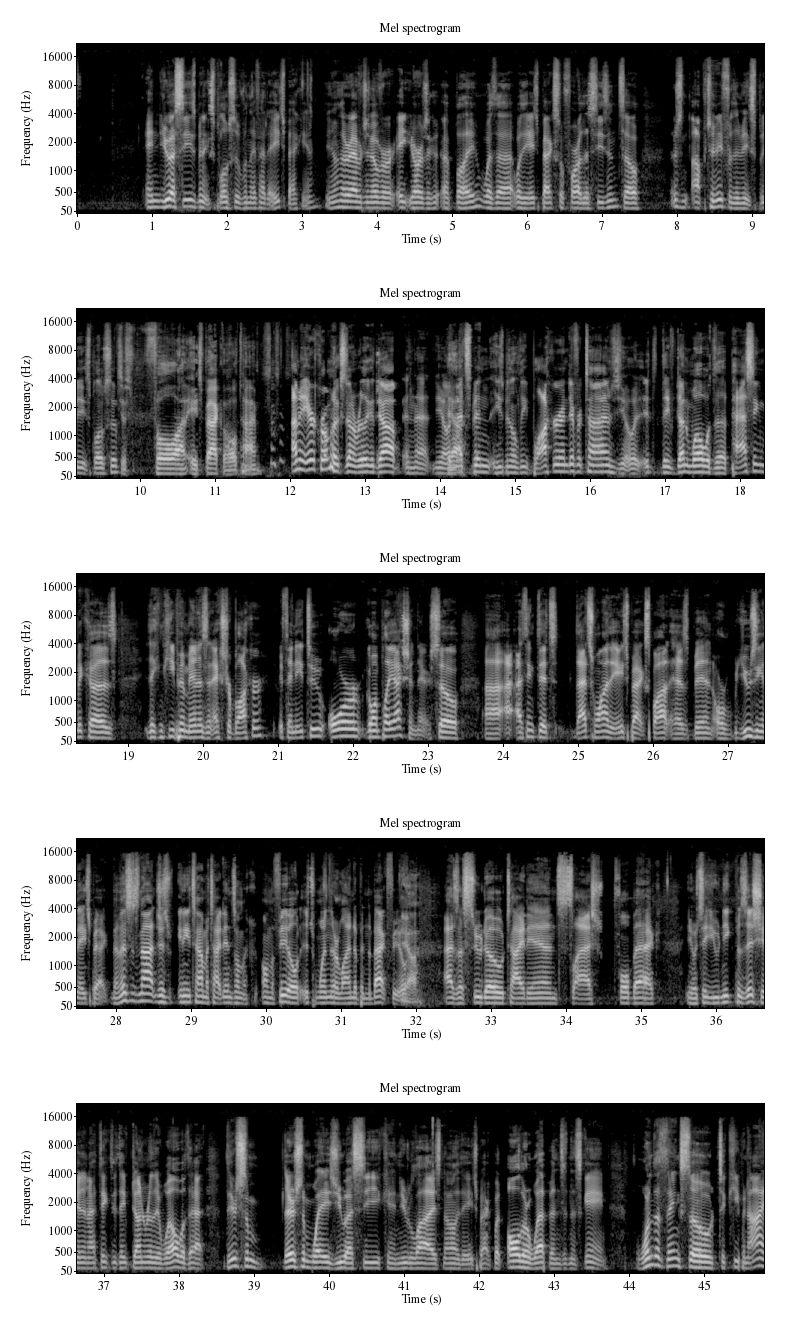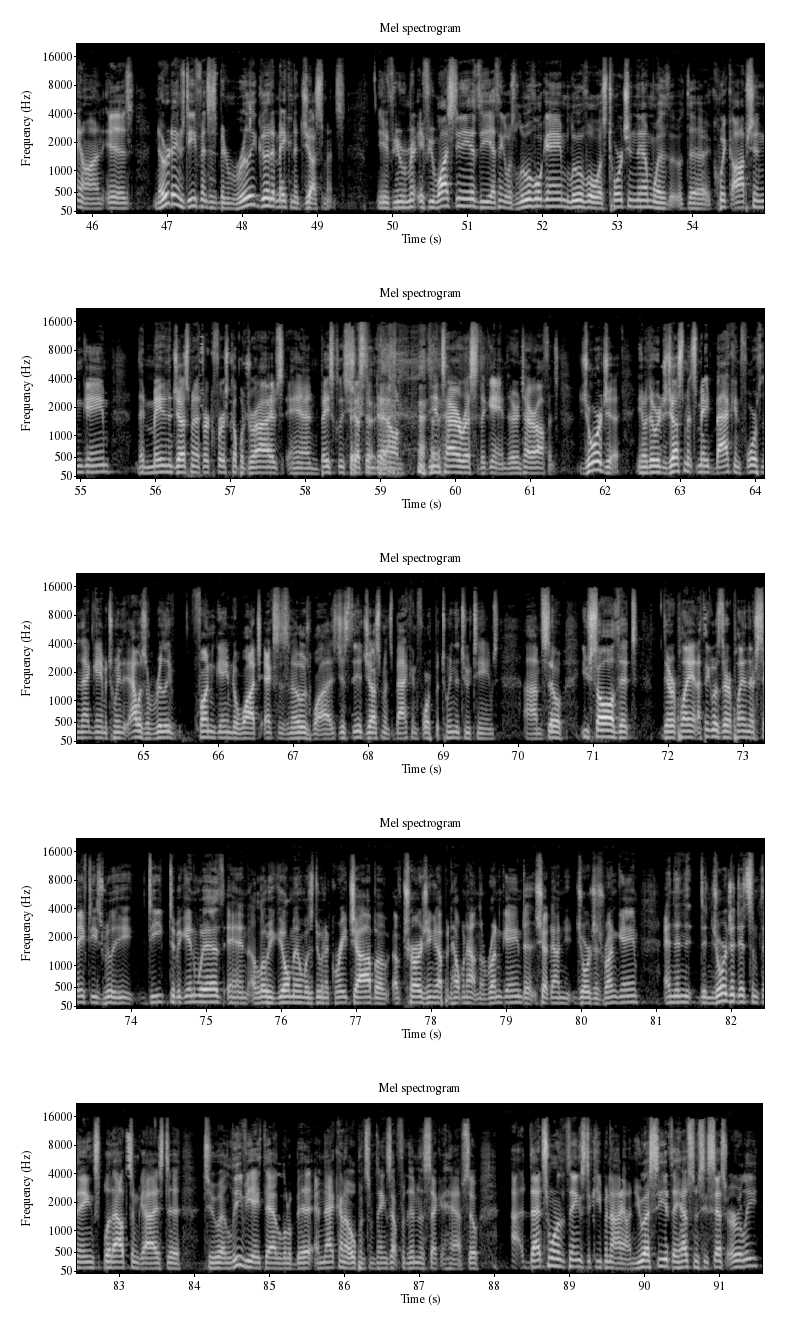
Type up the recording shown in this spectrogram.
And USC has been explosive when they've had H back in. You know, they're averaging over eight yards a, a play with uh, with the H back so far this season. So there's an opportunity for them to be explosive. Just full on H back the whole time. I mean, Erik Krommenhoek's done a really good job in that. You know, Yeah. that's been he's been a lead blocker in different times. You know, it, they've done well with the passing because they can keep him in as an extra blocker if they need to, or go and play action there. So uh, I, I think that that's why the H back spot has been, or using an H back. Now, this is not just anytime a tight end's on the on the field; it's when they're lined up in the backfield Yeah. as a pseudo tight end slash fullback. You know, it's a unique position, and I think that they've done really well with that. There's some there's some ways USC can utilize not only the H back but all their weapons in this game. One of the things, though, to keep an eye on is Notre Dame's defense has been really good at making adjustments. If you remember, if you watched any of the, I think it was Louisville game. Louisville was torching them with the quick option game. They made an adjustment after the first couple drives and basically shut them it, yeah. down the entire rest of the game, their entire offense. Georgia, you know, there were adjustments made back and forth in that game between. That was a really fun game to watch X's and O's wise, just the adjustments back and forth between the two teams. Um, so you saw that they were playing. I think it was they were playing their safeties really deep to begin with, and Alohi Gilman was doing a great job of, of charging up and helping out in the run game to shut down Georgia's run game. And then then Georgia did some things, split out some guys to to alleviate that a little bit, and that kind of opened some things up for them in the second half. So uh, that's one of the things to keep an eye on. USC, if they have some success early,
